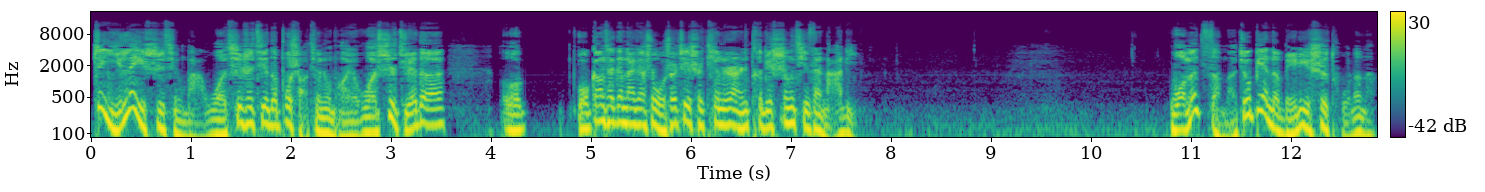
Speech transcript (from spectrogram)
这一类事情吧，我其实接的不少听众朋友，我是觉得，我我刚才跟大家说，我说这事听着让人特别生气，在哪里？我们怎么就变得唯利是图了呢？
